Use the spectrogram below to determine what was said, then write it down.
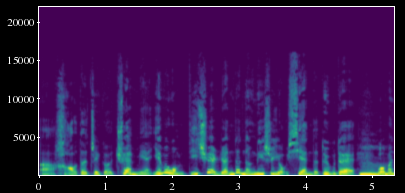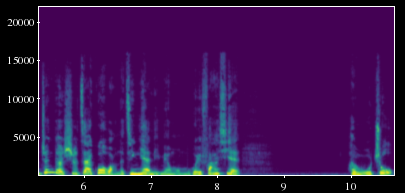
呃好的这个劝勉，因为我们的确人的能力是有限的，对不对？嗯我们真的是在过往的经验里面，我们会发现很无助。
